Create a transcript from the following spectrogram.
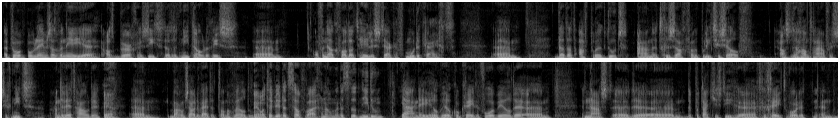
Het pro probleem is dat wanneer je als burger ziet dat het niet nodig is... Um, of in elk geval dat hele sterke vermoeden krijgt... Um, dat dat afbreuk doet aan het gezag van de politie zelf. Als de handhavers zich niet aan de wet houden... Ja. Um, waarom zouden wij dat dan nog wel doen? Ja, want heb jij dat zelf waargenomen, dat ze dat niet doen? Ja, nee, heel, heel concrete voorbeelden. Um, naast uh, de, uh, de patatjes die uh, gegeten worden... En,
